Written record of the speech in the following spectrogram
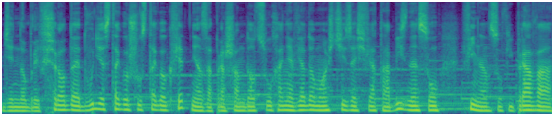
Dzień dobry w środę, 26 kwietnia zapraszam do odsłuchania wiadomości ze świata biznesu, finansów i prawa.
